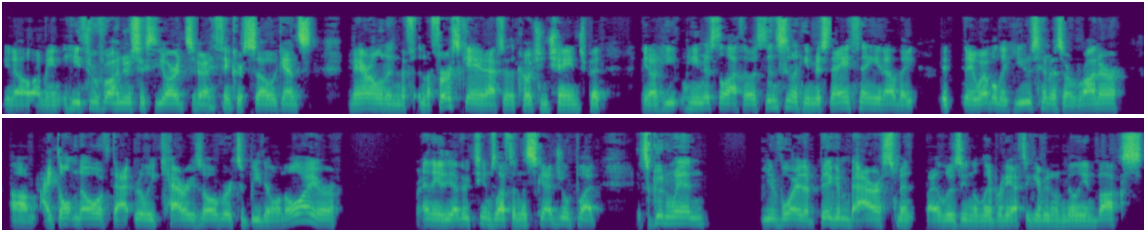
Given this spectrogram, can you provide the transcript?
You know, I mean, he threw for 160 yards, I think, or so against Maryland in the in the first game after the coaching change. But you know, he he missed a lot of those. It didn't seem like he missed anything. You know, they they, they were able to use him as a runner. Um, I don't know if that really carries over to beat Illinois or any of the other teams left on the schedule, but it's a good win. You avoid a big embarrassment by losing to Liberty after giving them a million bucks.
